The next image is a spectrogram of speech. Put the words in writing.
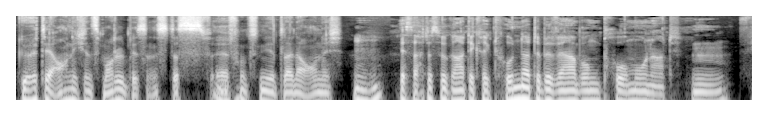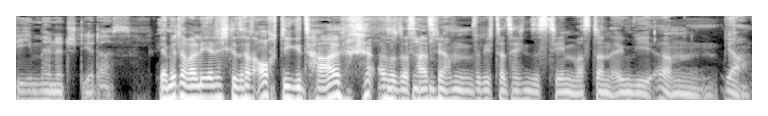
gehört der auch nicht ins Model-Business. Das äh, mhm. funktioniert leider auch nicht. Mhm. Jetzt sagtest du gerade, ihr kriegt hunderte Bewerbungen pro Monat. Mhm. Wie managt ihr das? Ja, mittlerweile ehrlich gesagt auch digital. Also das heißt, wir haben wirklich tatsächlich ein System, was dann irgendwie ähm, ja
